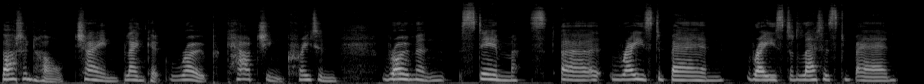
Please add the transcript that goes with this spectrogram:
buttonhole, chain, blanket, rope, couching, Cretan, Roman stem, uh, raised band, raised latticed band,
